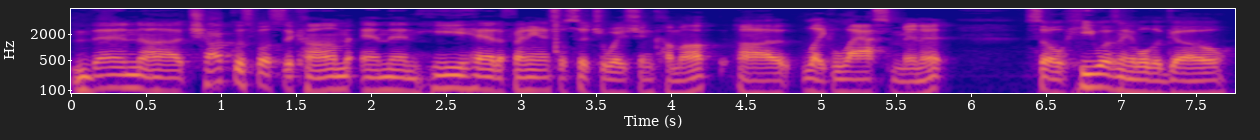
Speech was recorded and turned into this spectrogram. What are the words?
Then uh, Chuck was supposed to come, and then he had a financial situation come up, uh, like last minute, so he wasn't able to go.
